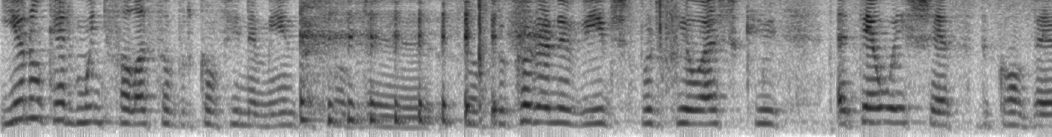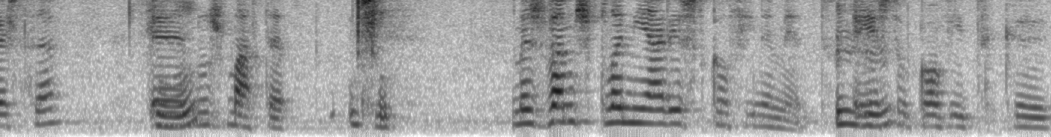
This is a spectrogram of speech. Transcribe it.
e eu não quero muito falar sobre confinamento, sobre, sobre o coronavírus, porque eu acho que até o excesso de conversa uh, nos mata. Sim. Mas vamos planear este confinamento. É uhum. É este o convite que,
